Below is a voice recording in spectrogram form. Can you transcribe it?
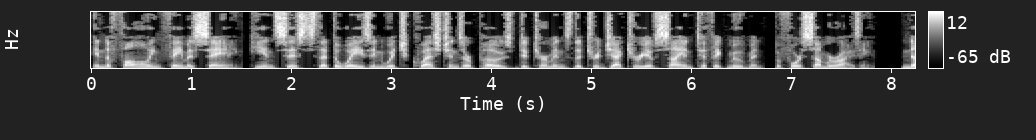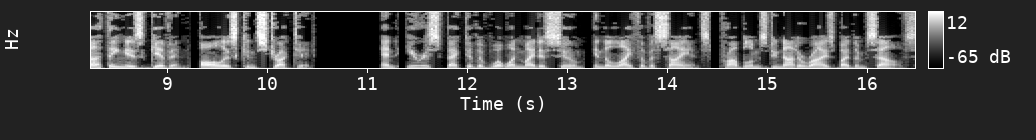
In the following famous saying, he insists that the ways in which questions are posed determines the trajectory of scientific movement, before summarizing, "...nothing is given, all is constructed." And, irrespective of what one might assume, in the life of a science, problems do not arise by themselves.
